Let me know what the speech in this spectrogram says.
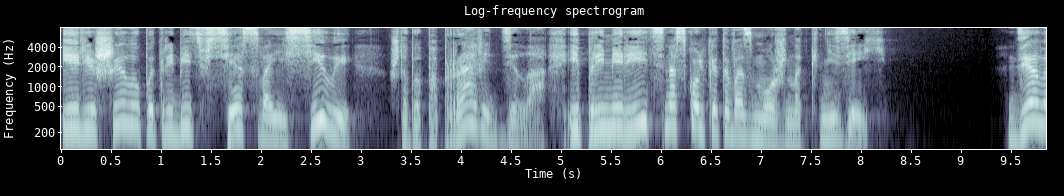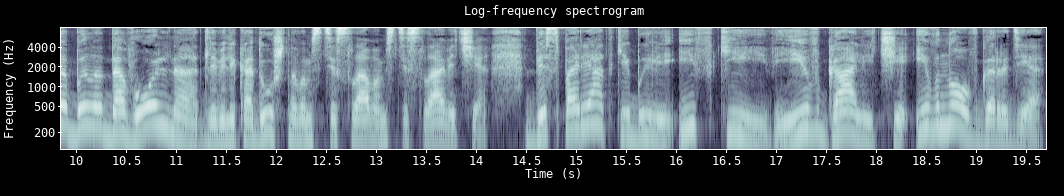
и решил употребить все свои силы, чтобы поправить дела и примирить, насколько это возможно, князей. Дело было довольно для великодушного Мстислава Мстиславича. Беспорядки были и в Киеве, и в Галиче, и в Новгороде.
